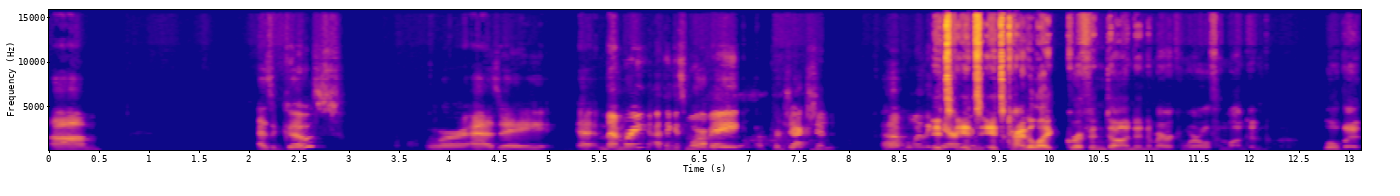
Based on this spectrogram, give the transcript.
um, as a ghost or as a, a memory. I think it's more of a, a projection of one of the It's characters. it's it's kind of like Griffin Dunne in American Werewolf in London, a little bit,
